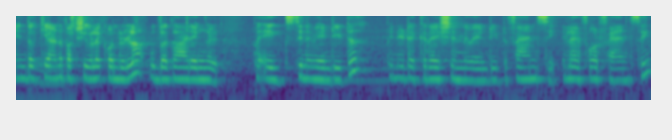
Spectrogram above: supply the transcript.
എന്തൊക്കെയാണ് പക്ഷികളെ കൊണ്ടുള്ള ഉപകാരങ്ങൾ? ഇപ്പോൾ എഗ്സിന് വേണ്ടിയിട്ട് പിന്നെ ഡെക്കറേഷന് വേണ്ടിയിട്ട് ഫാൻസി അല്ലെ? ഫോർ ഫാൻസി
